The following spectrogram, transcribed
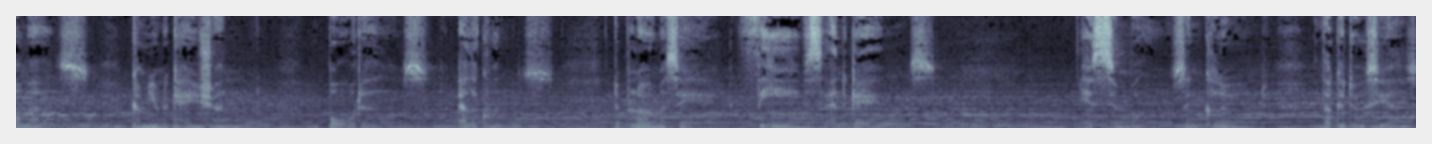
Commerce, communication, borders, eloquence, diplomacy, thieves, and games. His symbols include the caduceus,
